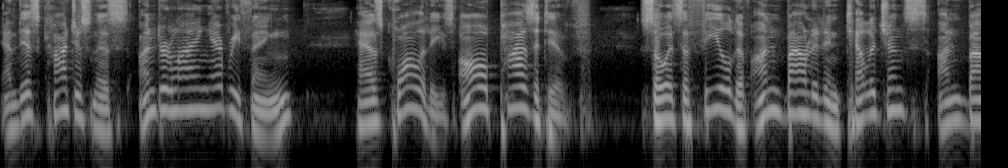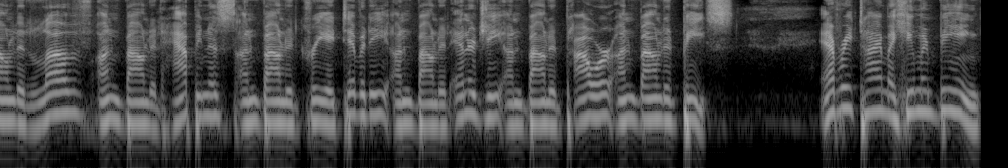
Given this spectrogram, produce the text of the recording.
And this consciousness underlying everything has qualities, all positive. So it's a field of unbounded intelligence, unbounded love, unbounded happiness, unbounded creativity, unbounded energy, unbounded power, unbounded peace. Every time a human being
